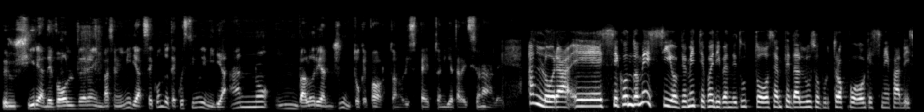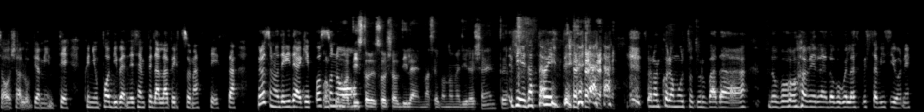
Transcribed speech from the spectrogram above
riuscire ad evolvere in base ai nuovi media, secondo te questi nuovi media hanno un valore aggiunto che portano rispetto ai media tradizionali? Allora, eh, secondo me sì, ovviamente poi dipende tutto sempre dall'uso purtroppo che se ne fa dei social, ovviamente, quindi un po' dipende sempre dalla persona stessa, però sono delle idee che possono... Qualcuno ha visto le social dilemma, secondo me, di recente. Sì, esattamente, sono ancora molto turbata dopo, aver, dopo quella, questa visione.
